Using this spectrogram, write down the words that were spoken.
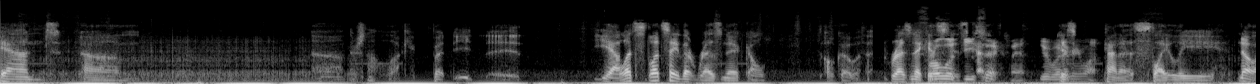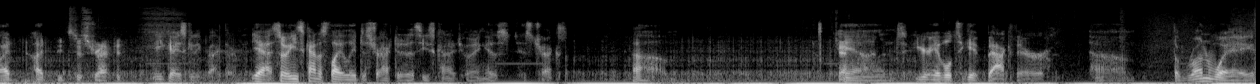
and um, uh, there's not lucky, but it, it, yeah, let's let's say that Resnick. I'll I'll go with it. Resnick Roll a is, d6, kind of, man. Do is whatever you want. kind of slightly. No, I I He's distracted. you guys getting back there. Yeah, so he's kind of slightly distracted as he's kind of doing his his checks. Um, Okay. and you're able to get back there. Um, the runway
